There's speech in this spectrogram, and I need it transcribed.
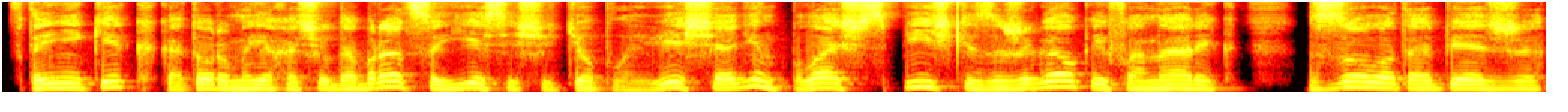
В тайнике, к которому я хочу добраться, есть еще теплые вещи, один плащ, спички, зажигалка и фонарик, золото опять же.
